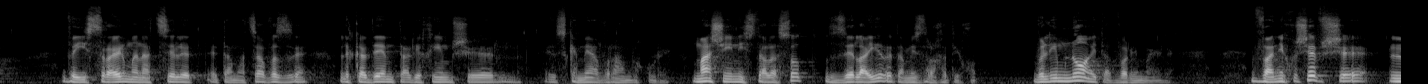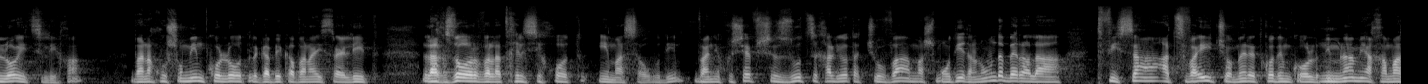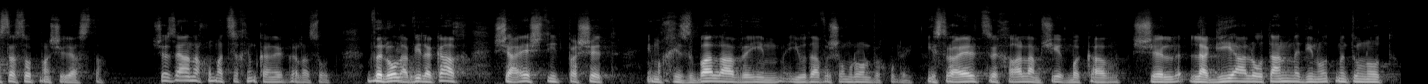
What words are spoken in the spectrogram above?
וישראל מנצלת את המצב הזה לקדם תהליכים של הסכמי אברהם וכולי. מה שהיא ניסתה לעשות זה להעיר את המזרח התיכון ולמנוע את הדברים האלה. ואני חושב שלא הצליחה, ואנחנו שומעים קולות לגבי כוונה ישראלית לחזור ולהתחיל שיחות עם הסעודים, ואני חושב שזו צריכה להיות התשובה המשמעותית. אני לא מדבר על התפיסה הצבאית שאומרת, קודם כל, נמנע מהחמאס לעשות מה שהיא עשתה. שזה אנחנו מצליחים כרגע לעשות, ולא להביא לכך שהאש תתפשט עם חיזבאללה ועם יהודה ושומרון וכולי. ישראל צריכה להמשיך בקו של להגיע לאותן מדינות מתונות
